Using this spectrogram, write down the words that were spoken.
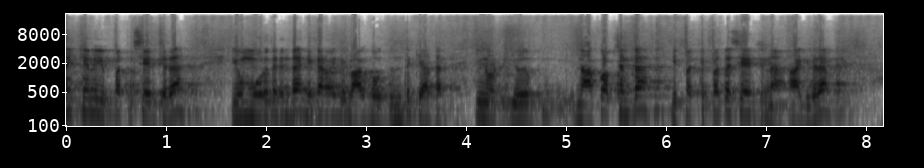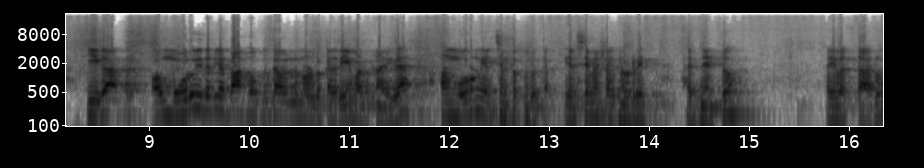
ಸಂಖ್ಯೆಯನ್ನು ಇಪ್ಪತ್ತಕ್ಕೆ ಸೇರಿಸಿದ್ರೆ? ಇವು ಮೂರದರಿಂದ ನಿಖರವಾಗಿ ಭಾಗ ಹೋಗ್ತದೆ ಅಂತ ಕೇಳ್ತಾರೆ. ಈಗ ನೋಡ್ರಿ, ಇವು ನಾಲ್ಕು ಆಪ್ಷನ್ಕ ಇಪ್ಪತ್ತು ಇಪ್ಪತ್ತು ಸೇರಿಸಿನ ಆಗಿದ್ರೆ ಈಗ ಅವು ಮೂರು ಇದರಲ್ಲೇ ಭಾಗ ಹೋಗುತ್ತಾವಲ್ಲ ನೋಡ್ಬೇಕಾದ್ರೆ ಏನು ಮಾಡ್ಬೇಕು ನಾವೀಗ? ಅವ್ನು ಮೂರನ್ನು ಎಲ್ಸಿಮ್ ತಗೋಬೇಕು ಎಲ್ ಸಿ ಎಂ ಎಷ್ಟಾಗುತ್ತೆ ನೋಡ್ರಿ? ಹದಿನೆಂಟು, ಐವತ್ತಾರು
